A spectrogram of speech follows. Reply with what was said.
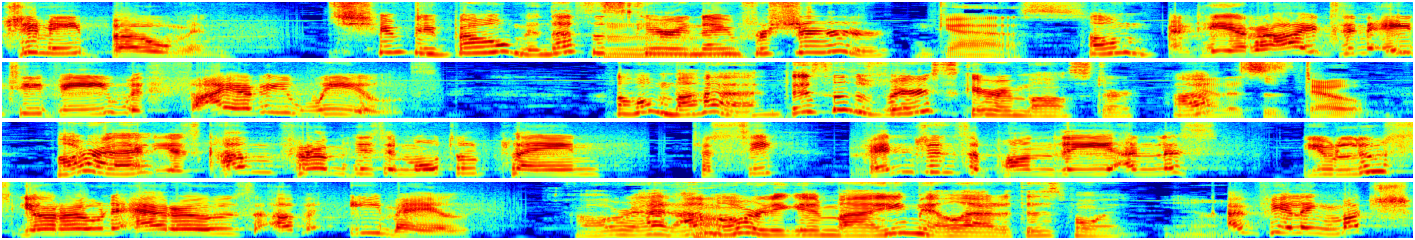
Jimmy Bowman. Jimmy Bowman. That's a scary Hmm. name for sure. I guess. Oh, And he rides an ATV with fiery wheels. Oh my. This is a very scary monster. Yeah, this is dope. All right. And he has come from his immortal plane to seek vengeance upon thee unless you loose your own arrows of email. All right. I'm already getting my email out at this point. Yeah. I'm feeling much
